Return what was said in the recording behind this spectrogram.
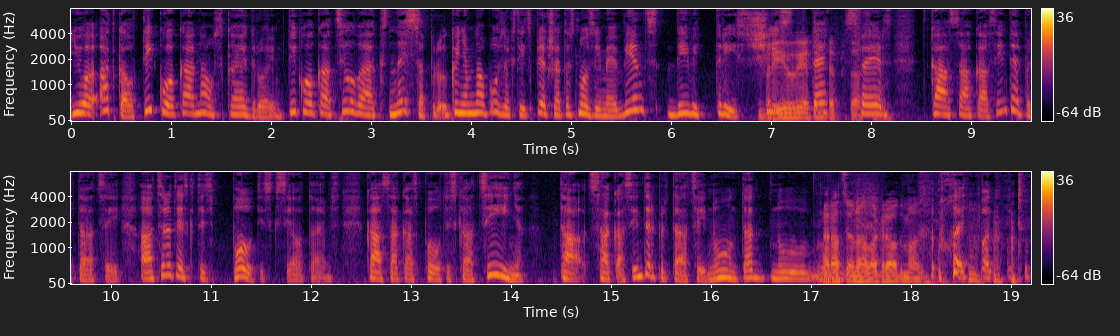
jo atkal tikko kā nav skaidrojumi, tikko kā cilvēks nesaprot, ka viņam nav uzrakstīts priekšā, tas nozīmē viens, divi, trīs. Šīs te sfēras, kā sākās interpretācija. Atcerieties, ka tas ir politisks jautājums. Kā sākās politiskā cīņa tā sākās interpretācija, nu, un tad, nu. Racionālā grauda maz. Vai, pagaidu,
